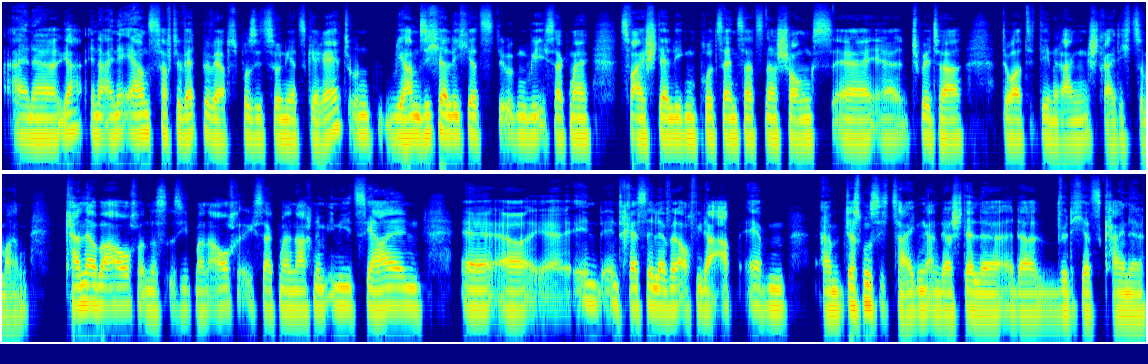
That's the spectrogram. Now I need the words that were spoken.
eine, ja, in eine ernsthafte Wettbewerbsposition jetzt gerät. Und wir haben sicherlich jetzt irgendwie, ich sag mal, zweistelligen Prozentsatz nach Chance, äh, äh, Twitter dort den Rang streitig zu machen. Kann aber auch, und das sieht man auch, ich sag mal, nach einem initialen äh, äh, Interesse-Level auch wieder abebben. Ähm, das muss sich zeigen an der Stelle. Da würde ich jetzt keine,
